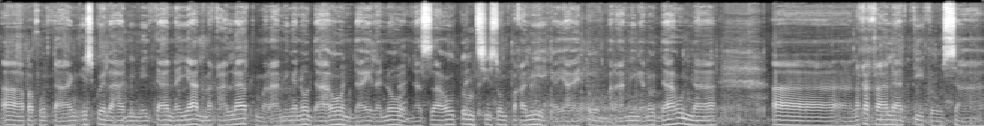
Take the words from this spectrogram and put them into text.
Ah, papunta ang eskwelahan ni Nathan. Ayan, makalat. Maraming ano dahon dahil ano, nasa autumn season pa kami. Kaya ito, maraming ano dahon na ah, nakakalat dito sa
